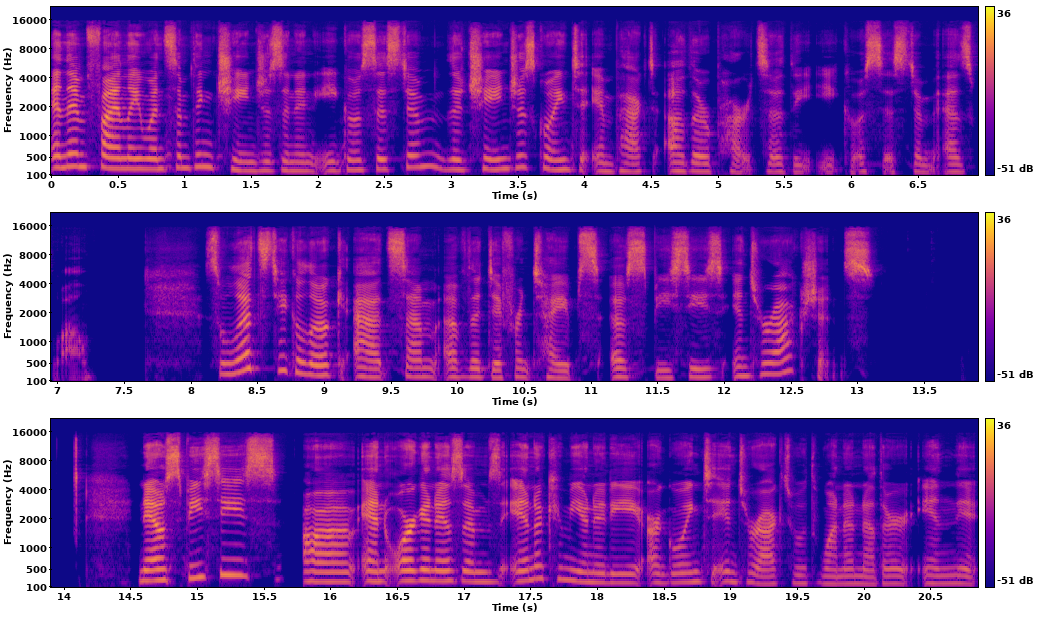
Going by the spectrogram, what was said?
And then finally, when something changes in an ecosystem, the change is going to impact other parts of the ecosystem as well. So let's take a look at some of the different types of species interactions. Now, species uh, and organisms in a community are going to interact with one another in the,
